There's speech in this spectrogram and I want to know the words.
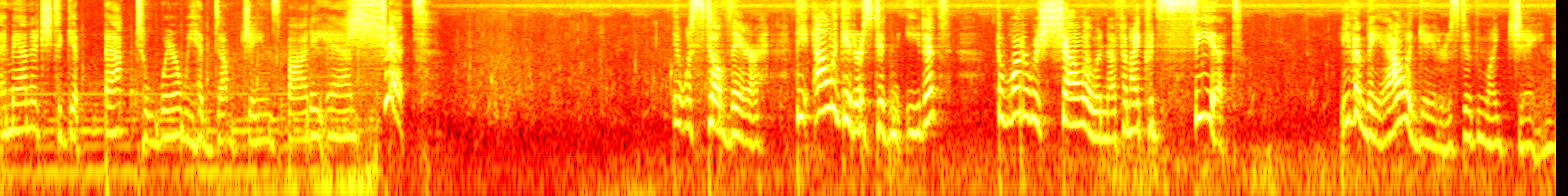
I managed to get back to where we had dumped Jane's body and. Shit! It was still there. The alligators didn't eat it. The water was shallow enough and I could see it. Even the alligators didn't like Jane.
